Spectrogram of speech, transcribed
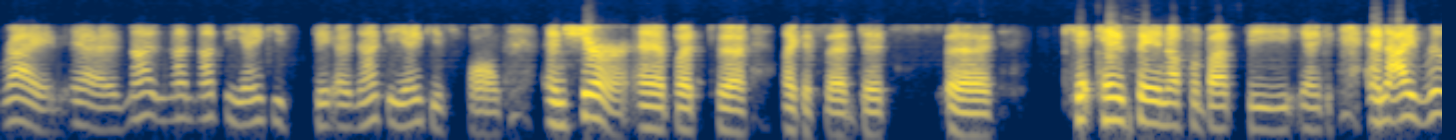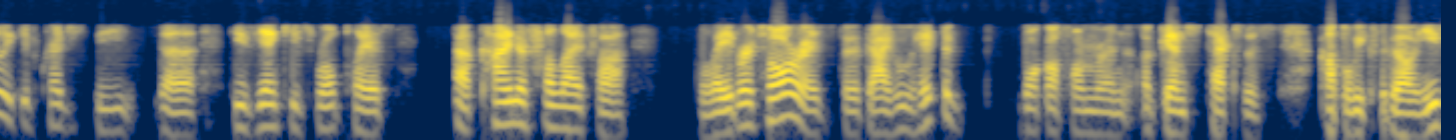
right, yeah, not not not the Yankees, uh, not the Yankees' fault. And sure, uh, but uh, like I said, it's uh, can't, can't say enough about the Yankees. And I really give credit to the uh, these Yankees role players. Uh, kind of for life, uh, Gleyber Torres, the guy who hit the walk-off home run against Texas a couple weeks ago, he's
